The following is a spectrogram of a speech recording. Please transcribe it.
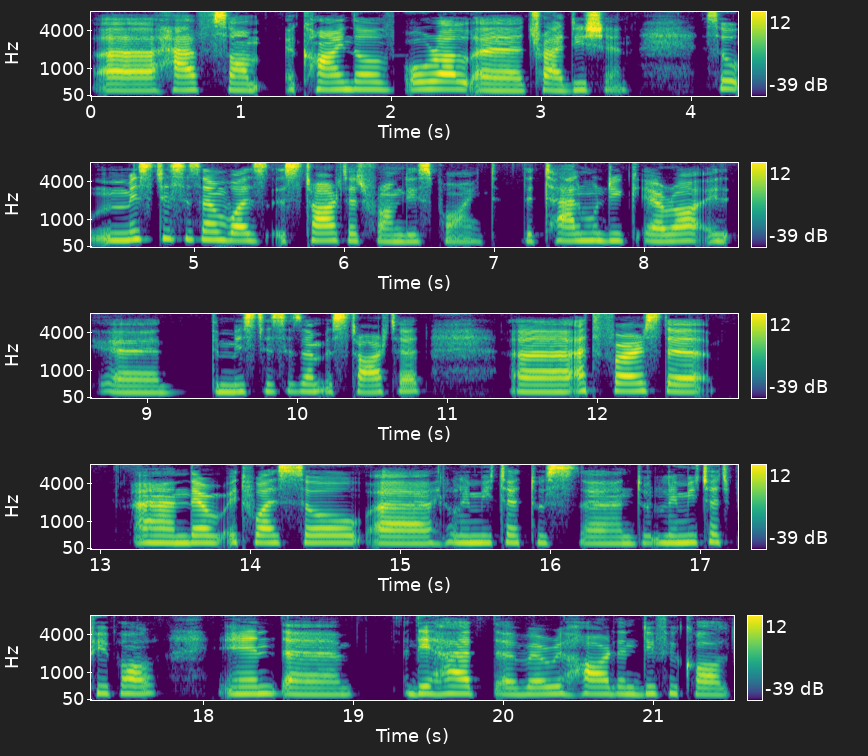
uh, have some kind of oral uh, tradition. So mysticism was started from this point. The Talmudic era the mysticism started. At first, and there it was so uh, limited to, uh, limited people, and uh, they had uh, very hard and difficult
